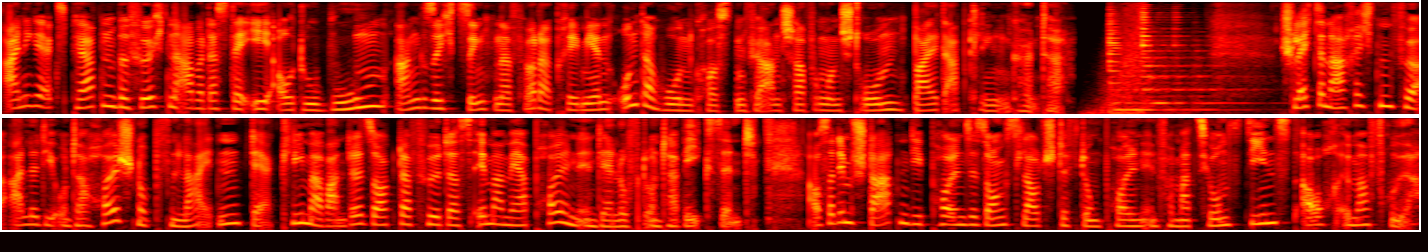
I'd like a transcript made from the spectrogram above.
Einige Experten befürchten aber, dass der E-Auto-Boom angesichts sinkender Förderprämien unter hohen Kosten für Anschaffung und Strom bald abklingen könnte. Schlechte Nachrichten für alle, die unter Heuschnupfen leiden. Der Klimawandel sorgt dafür, dass immer mehr Pollen in der Luft unterwegs sind. Außerdem starten die Pollensaisons laut Stiftung Polleninformationsdienst auch immer früher.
